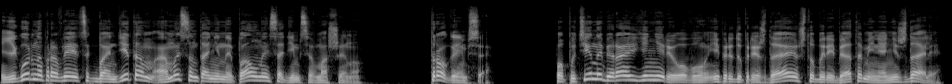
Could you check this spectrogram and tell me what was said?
Егор направляется к бандитам, а мы с Антониной Павловной садимся в машину. Трогаемся. По пути набираю Янереву и предупреждаю, чтобы ребята меня не ждали.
